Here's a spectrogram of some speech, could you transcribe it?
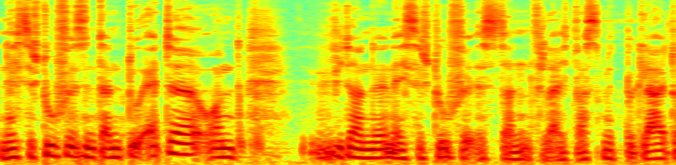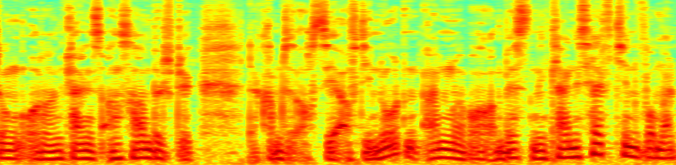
Nächste Stufe sind dann Duette und wieder eine nächste Stufe ist dann vielleicht was mit Begleitung oder ein kleines Ensemblestück. Da kommt es auch sehr auf die Noten an. Man braucht am besten ein kleines Heftchen, wo man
